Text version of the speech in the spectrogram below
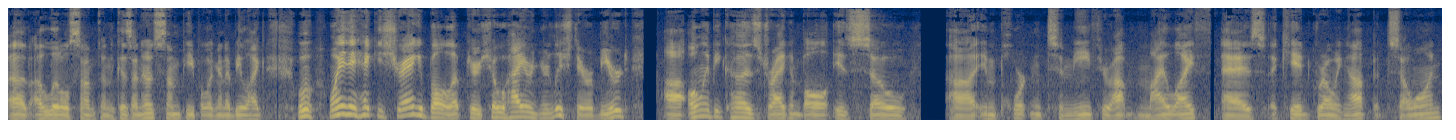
uh, a little something because i know some people are going to be like well why the heck is dragon ball up there so high on your list there beard uh only because dragon ball is so uh important to me throughout my life as a kid growing up and so on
